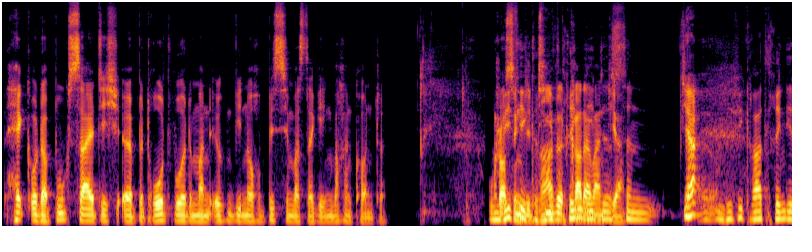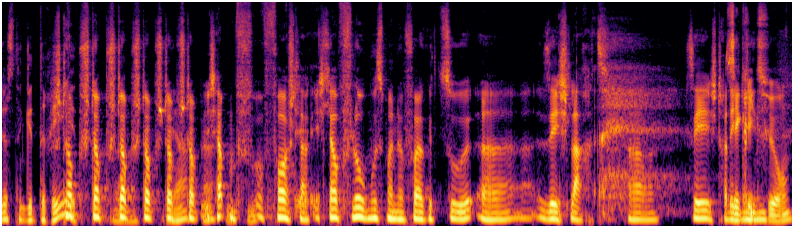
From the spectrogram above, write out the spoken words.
heck- oder bugseitig äh, bedroht wurde, man irgendwie noch ein bisschen was dagegen machen konnte. Um Crossing wie viel the T Grad wird kriegen gerade die erwähnt, das ja. denn, Ja. äh, um wie viel Grad kriegen die das denn gedreht? Stopp, stopp, stopp, stopp, stopp, Ja, stopp. ja. Ich habe einen Vorschlag. Ich glaube, Flo muss mal eine Folge zu äh, Seeschlacht, äh, Seestrategien, Seekriegsführung.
